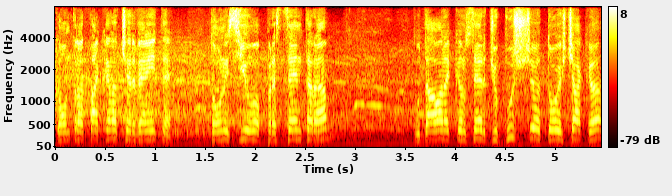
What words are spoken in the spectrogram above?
Контратака на червените. Тони Силва през центъра. Подаване към Серджо Буш. Той изчака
